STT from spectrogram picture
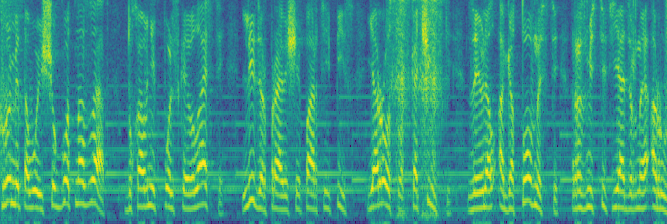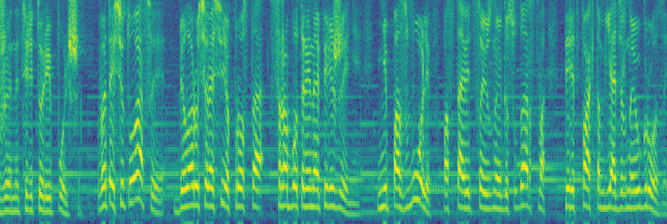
Кроме того, еще год назад духовник польской власти, лидер правящей партии ПИС Ярослав Качинский заявлял о готовности разместить ядерное оружие на территории Польши. В этой ситуации Беларусь и Россия просто сработали на опережение, не позволив поставить союзное государство перед фактом ядерной угрозы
